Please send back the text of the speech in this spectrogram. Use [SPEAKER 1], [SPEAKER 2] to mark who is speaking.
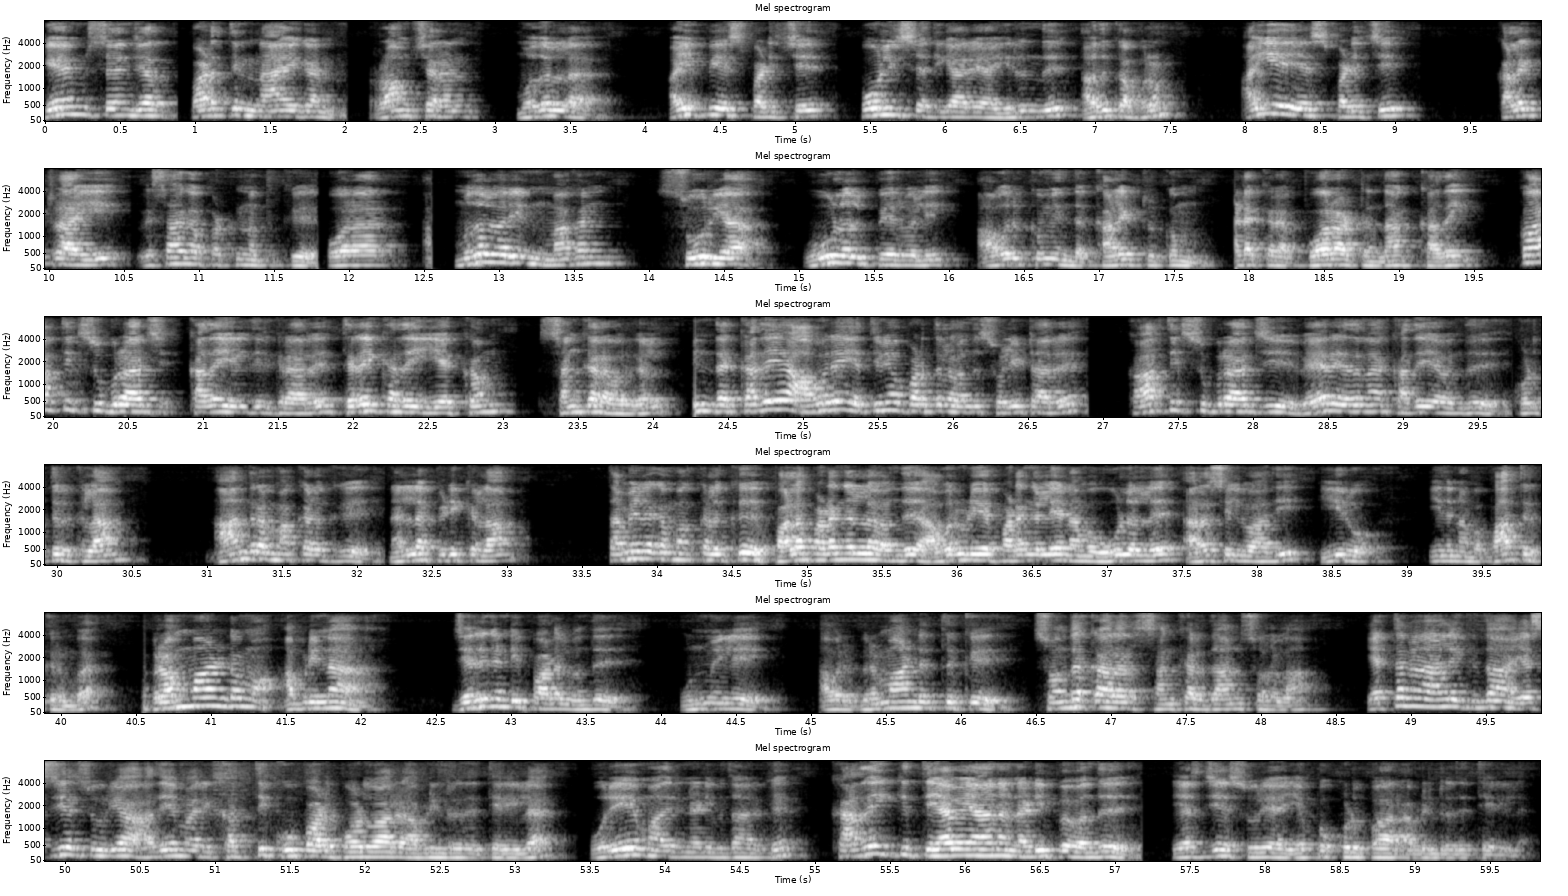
[SPEAKER 1] Game changer படத்தின் நாயகன் ராம் சரண் முதல்ல ஐபிஎஸ் படித்து போலீஸ் அதிகாரியாக இருந்து அதுக்கப்புறம் ஐஏஎஸ் படித்து கலெக்டர் ஆகி விசாகப்பட்டினத்துக்கு போறார். முதல்வரின் மகன் சூர்யா ஊழல் பேர்வழி அவருக்கும் இந்த கலெக்டருக்கும் நடக்கிற போராட்டம் தான் கதை. கார்த்திக் சுப்ராஜ் கதை எழுதியிருக்கிறாரு. திரைக்கதை இயக்கம் சங்கர் அவர்கள். இந்த கதையை அவரே எத்தனையோ படத்துல வந்து சொல்லிட்டாரு. கார்த்திக் சுப்ராஜ் வேற எதனா கதையை வந்து கொடுத்துருக்கலாம். ஆந்திர மக்களுக்கு நல்லா பிடிக்கலாம். தமிழக மக்களுக்கு பல படங்களில் வந்து அவருடைய படங்கள்லேயே நம்ம ஊழல் அரசியல்வாதி ஹீரோ இது நம்ம பார்த்துருக்குறோம் பிரம்மாண்டம் அப்படின்னா ஜெருகண்டி பாடல் வந்து உண்மையிலே அவர் பிரம்மாண்டத்துக்கு சொந்தக்காரர் சங்கர் தான் சொல்லலாம். எத்தனை நாளைக்கு தான் எஸ் ஜே சூர்யா அதே மாதிரி கத்தி கூப்பாடு போடுவார் அப்படின்றது தெரியல. ஒரே மாதிரி நடிப்பு தான் இருக்கு. கதைக்கு தேவையான நடிப்பை வந்து எஸ் ஜே சூர்யா எப்போ கொடுப்பார் அப்படின்றது தெரியல.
